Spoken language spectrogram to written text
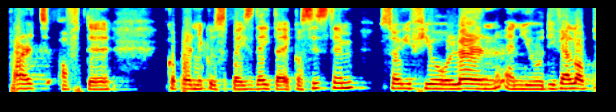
part of the Copernicus space data ecosystem. So if you learn and you develop,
